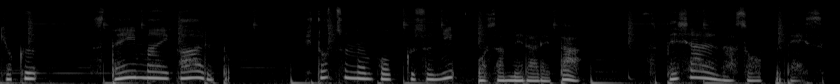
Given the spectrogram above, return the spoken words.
曲 Stay My Girl と一つのボックスに収められたスペシャルなソープです。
